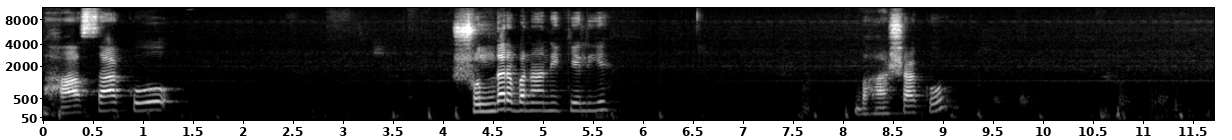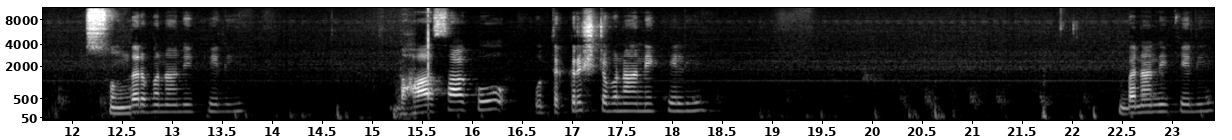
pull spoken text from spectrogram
भाषा को सुंदर बनाने के लिए, भाषा को सुंदर बनाने के लिए, भाषा को उत्कृष्ट बनाने के लिए, बनाने के लिए।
